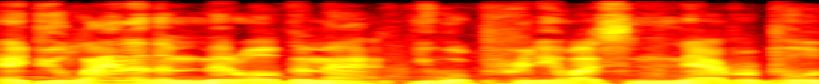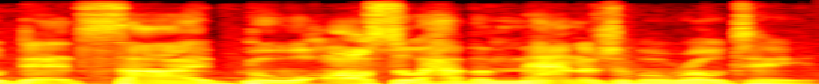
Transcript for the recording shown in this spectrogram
If you land in the middle of the map, you will pretty much never pull dead side, but will also have a manageable rotate.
